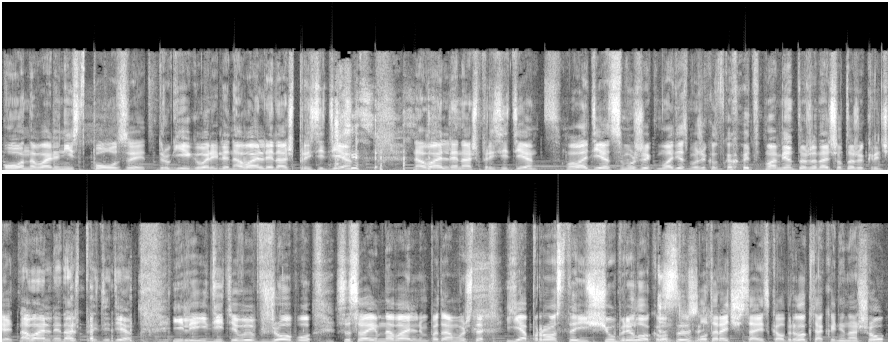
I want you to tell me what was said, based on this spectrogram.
о, навальнист ползает, другие говорили, Навальный наш президент, Навальный наш президент, молодец, мужик, молодец, мужик, он в какой-то момент уже начал тоже кричать, Навальный наш президент, или идите вы в жопу со своим Навальным, потому что я просто ищу брелок. Он Слушай. полтора часа искал брелок, так и не нашел.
